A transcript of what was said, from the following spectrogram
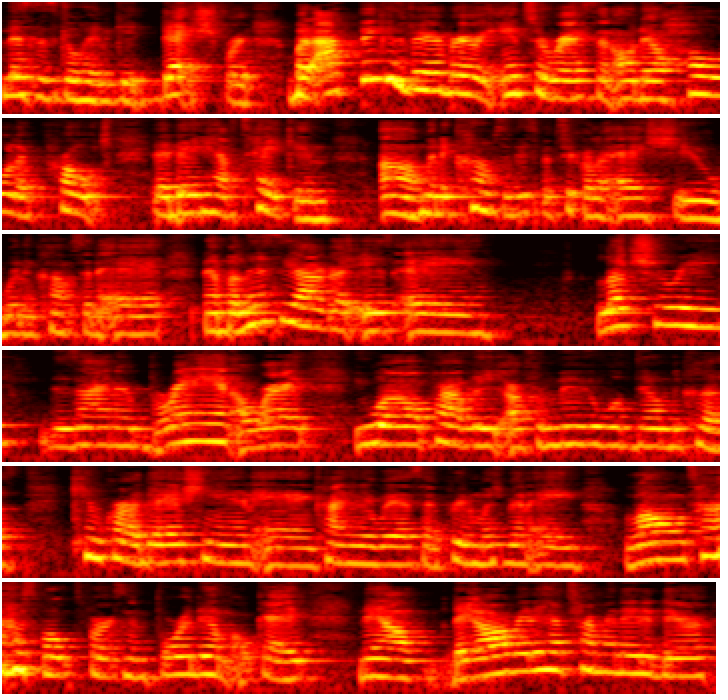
let's just go ahead and get that straight. But I think it's very, very interesting on their whole approach that they have taken um, when it comes to this particular issue. When it comes to the ad, now Balenciaga is a luxury designer brand, all right? You all probably are familiar with them because Kim Kardashian and Kanye West have pretty much been a long time spokesperson for them, okay? Now, they already have terminated their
